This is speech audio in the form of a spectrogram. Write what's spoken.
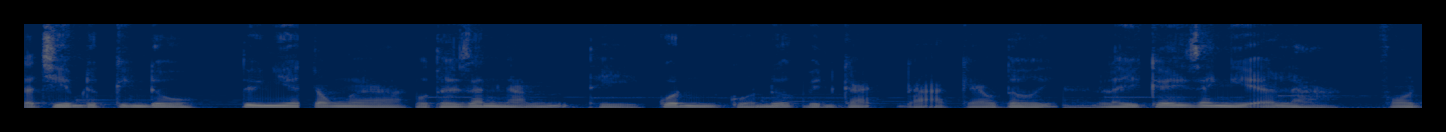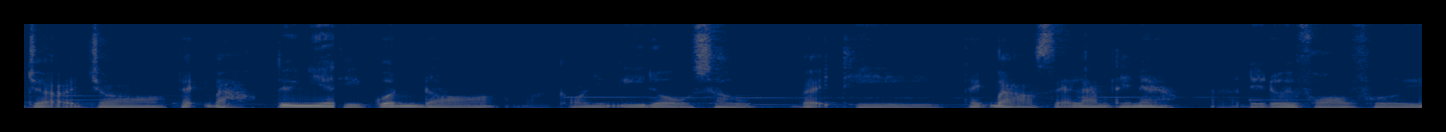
đã chiếm được kinh đô. Tuy nhiên trong à, một thời gian ngắn thì quân của nước bên cạnh đã kéo tới lấy cái danh nghĩa là phò trợ cho Thạch Bảo. Tuy nhiên thì quân đó mà có những ý đồ xấu, vậy thì Thạch Bảo sẽ làm thế nào à, để đối phó với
